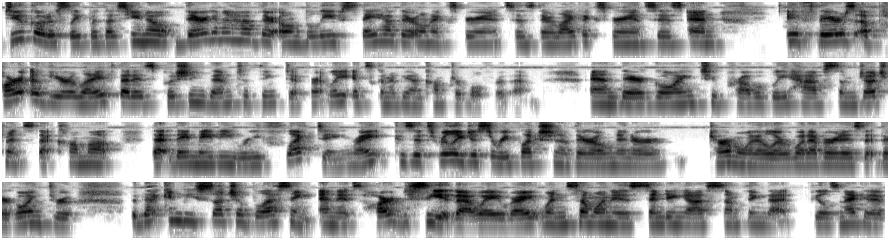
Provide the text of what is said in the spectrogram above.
do go to sleep with us. You know they're going to have their own beliefs they have their own experiences their life experiences and if there's a part of your life that is pushing them to think differently, it's going to be uncomfortable for them. And they're going to probably have some judgments that come up that they may be reflecting, right? Because it's really just a reflection of their own inner turmoil or whatever it is that they're going through. But that can be such a blessing. And it's hard to see it that way, right? When someone is sending us something that feels negative.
